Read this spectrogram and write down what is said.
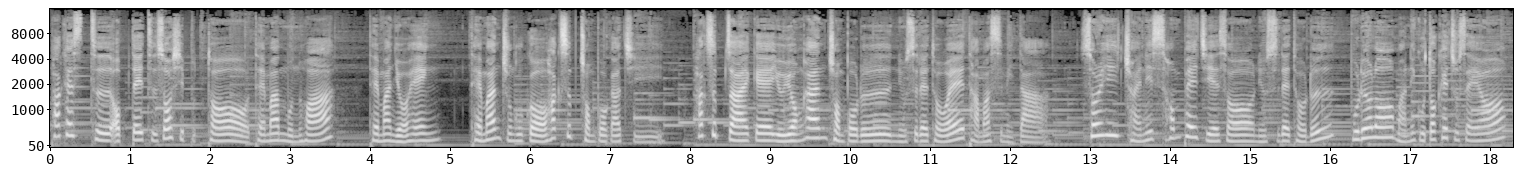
팟캐스트 업데이트 소식부터 대만 문화, 대만 여행, 대만 중국어 학습 정보까지 학습자에게 유용한 정보를 뉴스레터에 담았습니다. 솔희 차이니스 홈페이지에서 뉴스레터를 무료로 많이 구독해주세요.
